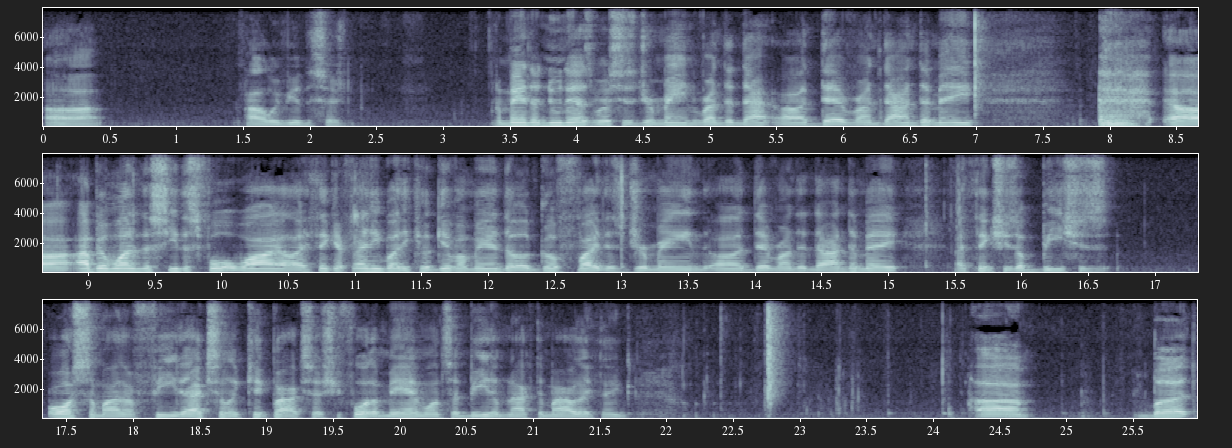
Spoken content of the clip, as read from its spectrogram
Uh, Holloway via decision. Amanda Nunes versus Germaine Randanda, uh, de Randandame. uh, I've been wanting to see this for a while. I think if anybody could give Amanda a good fight, it's Germaine uh, de Randandame. I think she's a beast. She's awesome on her feet. Excellent kickboxer. She fought a man once to beat him, knocked him out, I think. Um, but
